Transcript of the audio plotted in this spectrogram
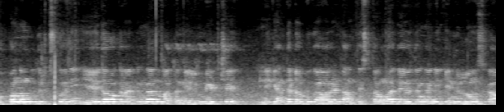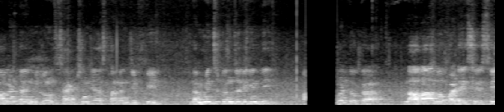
ఒప్పందం కుదుర్చుకొని ఏదో ఒక రకంగా నువ్వు అతన్ని ఎలిమినేట్ చేయి నీకు ఎంత డబ్బు కావాలంటే అంత ఇస్తాము అదేవిధంగా నీకు ఎన్ని లోన్స్ కావాలంటే అన్ని లోన్స్ శాంక్షన్ చేస్తానని చెప్పి నమ్మించడం జరిగింది. అటువంటి ఒక నాలాలో పడేసేసి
